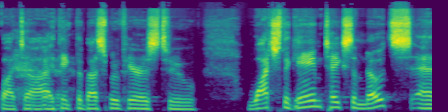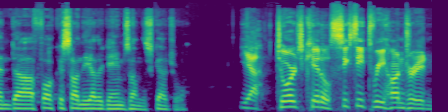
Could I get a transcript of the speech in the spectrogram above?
But uh, I think the best move here is to watch the game, take some notes, and uh, focus on the other games on the schedule. Yeah, George Kittle, 6,300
